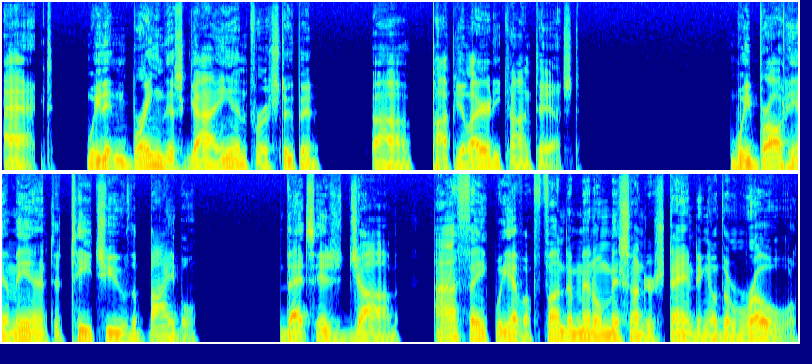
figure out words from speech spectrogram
act. We didn't bring this guy in for a stupid uh, popularity contest. We brought him in to teach you the Bible. That's his job. I think we have a fundamental misunderstanding of the role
